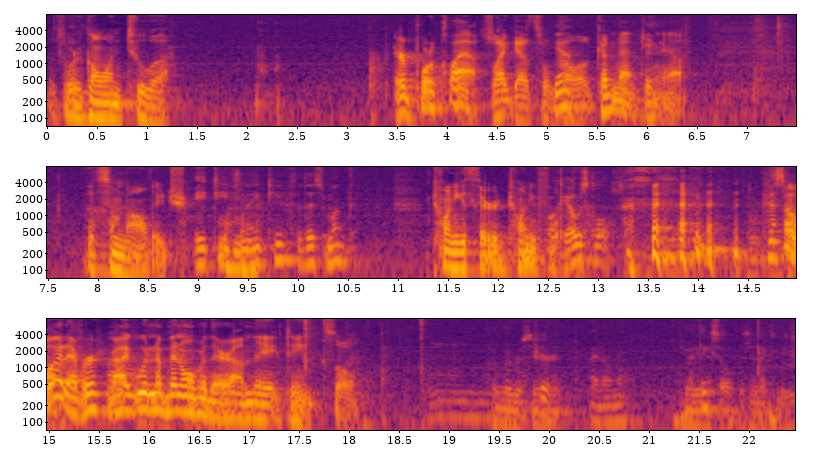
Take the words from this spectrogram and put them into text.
'Cause we're going to a airport class, I guess we'll Yeah. call it, convention, yeah. With some knowledge. 18th, 19th of this month? 23rd, 24th. Okay, I was close. This one? Whatever, I wouldn't have been over there on the 18th, so. I remember seeing Sure, it. I don't know. I think so. Is the next meeting?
